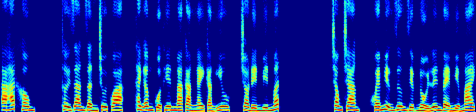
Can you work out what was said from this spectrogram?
A hát không? Thời gian dần trôi qua, thanh âm của thiên ma càng ngày càng yêu, cho đến biến mất. Trong trang, khóe miệng Dương Diệp nổi lên vẻ mỉa mai,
